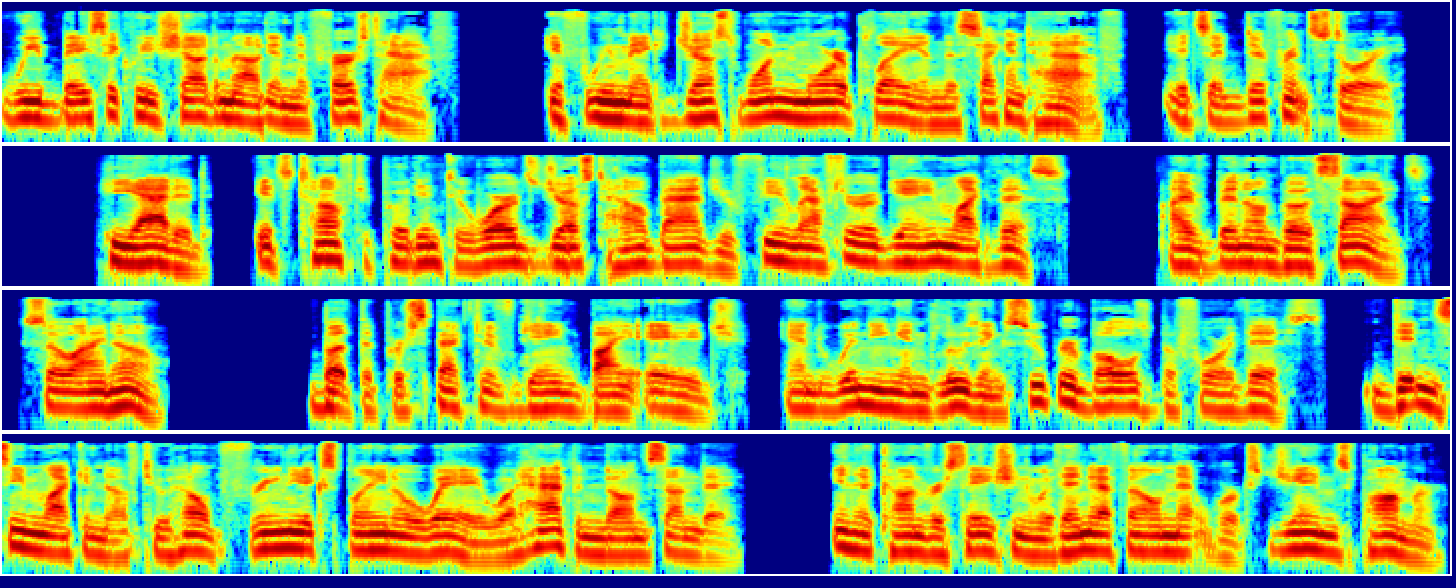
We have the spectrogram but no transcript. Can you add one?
We basically shut them out in the first half. If we make just one more play in the second half, it's a different story. He added, it's tough to put into words just how bad you feel after a game like this. I've been on both sides, so I know. But the perspective gained by age, and winning and losing Super Bowls before this, didn't seem like enough to help Freeney explain away what happened on Sunday. In a conversation with NFL Network's James Palmer,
